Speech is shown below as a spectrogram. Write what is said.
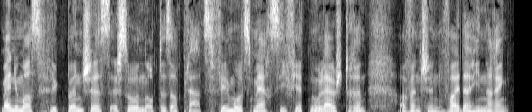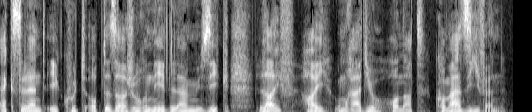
Mein Nummers Lück Bënches so op deser Platz Filmos Merzi fir Nolauusren awenschen weiterhin eng exzellent ekut op deser Journée de la Musik live hai um Radio 10,7.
